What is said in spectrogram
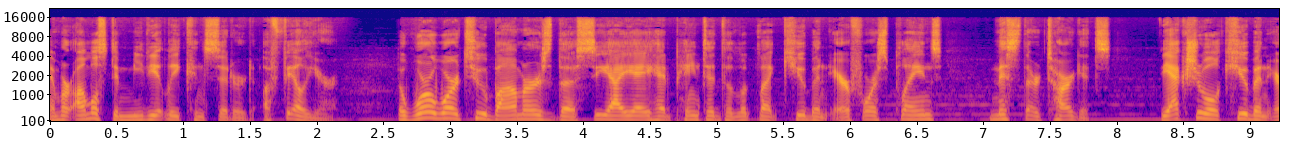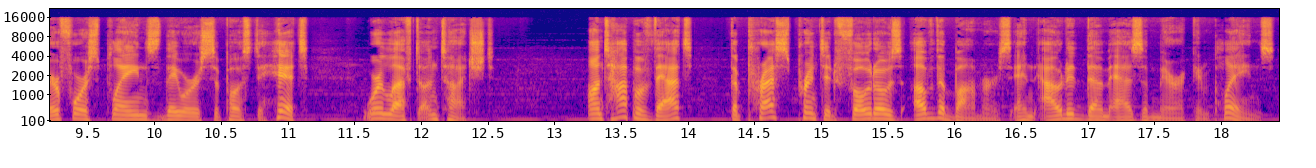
and were almost immediately considered a failure. The World War II bombers the CIA had painted to look like Cuban Air Force planes missed their targets. The actual Cuban Air Force planes they were supposed to hit were left untouched. On top of that, the press printed photos of the bombers and outed them as American planes.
